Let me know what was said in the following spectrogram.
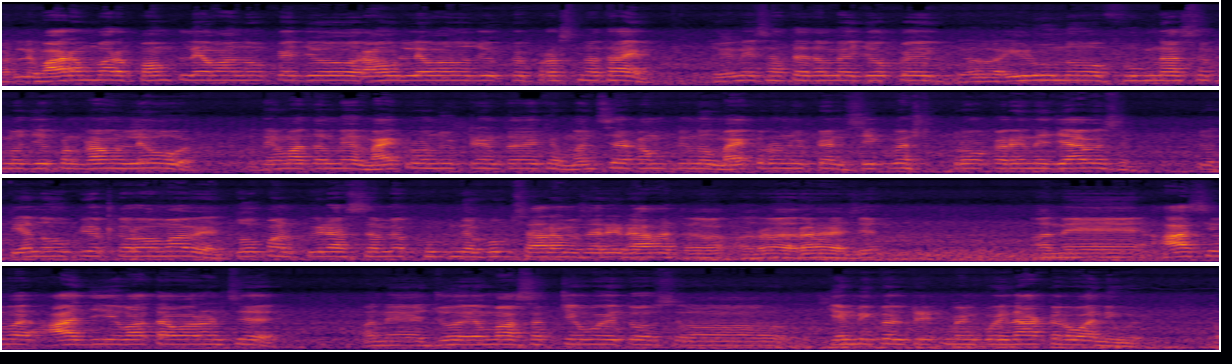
એટલે વારંવાર પંપ લેવાનો કે જો રાઉન્ડ લેવાનો જો કોઈ પ્રશ્ન થાય, તો એની સાથે તમે જો કોઈ ઈડુનો ફૂગનાશકનો જે પણ રાઉન્ડ લેવો હોય, તો તેમાં તમે માઇક્રોન્યુટ્રિયન તરીકે મનસ્યા કંપનીનો માઇક્રોન્યુટ્રિયન્ટ સિક્વેસ્ટ પ્રો કરીને જે આવે છે, જો તેનો ઉપયોગ કરવામાં આવે, તો પણ પીડા સામે ખૂબને ખૂબ સારામાં સારી રાહત રહે છે. અને આ સિવાય આ જે વાતાવરણ છે, અને જો એમાં શક્ય હોય તો કેમિકલ ટ્રીટમેન્ટ કોઈ ના કરવાની હોય, તો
